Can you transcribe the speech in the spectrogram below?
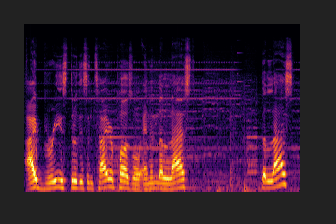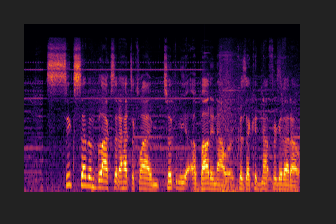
I breezed through this entire puzzle and then the last the last six, seven blocks that I had to climb took me about an hour because I could not figure that out.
